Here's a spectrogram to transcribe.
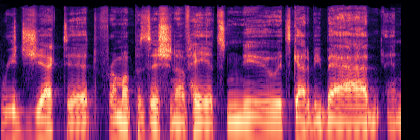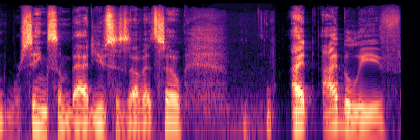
reject it from a position of, hey, it's new, it's got to be bad, and we're seeing some bad uses of it. So I, I believe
